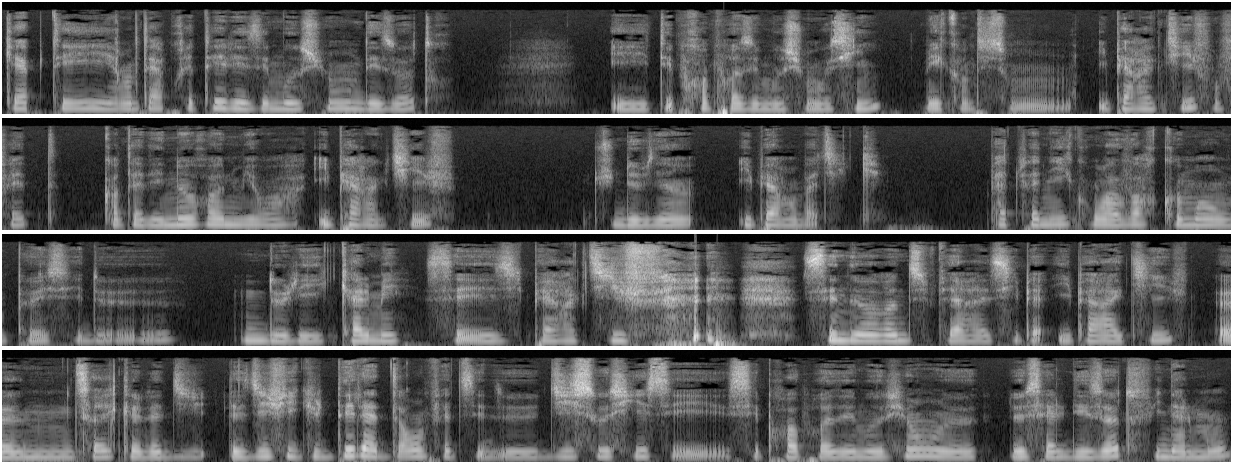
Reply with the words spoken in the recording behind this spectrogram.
capter et interpréter les émotions des autres et tes propres émotions aussi. Mais quand ils sont hyperactifs, en fait, quand t'as des neurones miroirs hyperactifs, tu deviens hyper empathique. Pas de panique, on va voir comment on peut essayer de les calmer, ces hyperactifs, ces neurones super, hyperactifs. Euh, c'est vrai que la, difficulté là-dedans, en fait, c'est de dissocier ses, propres émotions euh, de celles des autres, finalement.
